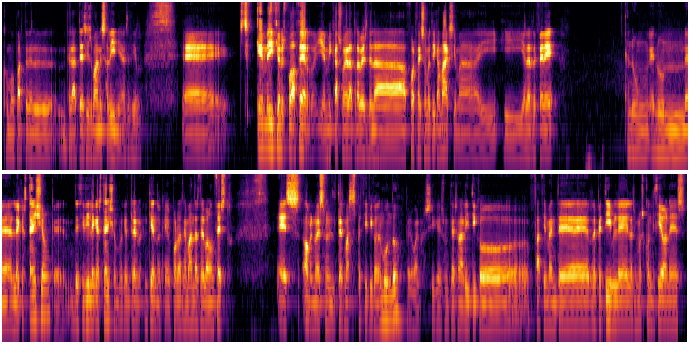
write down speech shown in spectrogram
como parte del, de la tesis va en esa línea. Es decir, eh, qué mediciones puedo hacer y en mi caso era a través de la fuerza isométrica máxima y, y el RFD en un, en un uh, leg extension, que decidí leg extension porque entiendo que por las demandas del baloncesto es, hombre, no es el test más específico del mundo, pero bueno, sí que es un test analítico fácilmente repetible en las mismas condiciones,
